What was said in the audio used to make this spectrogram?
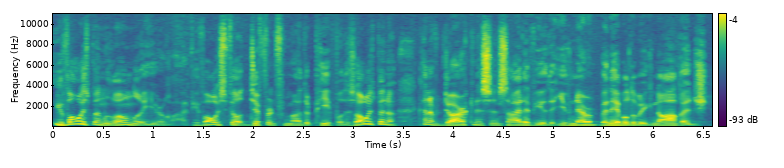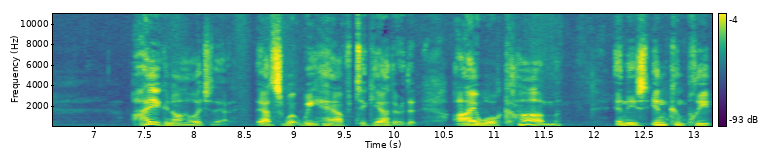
you've always been lonely in your life. You've always felt different from other people. There's always been a kind of darkness inside of you that you've never been able to acknowledge. I acknowledge that. That's what we have together, that I will come in these incomplete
